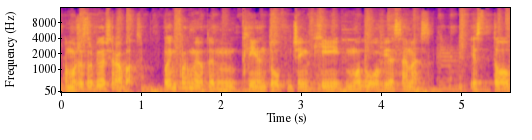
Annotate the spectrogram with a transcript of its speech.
a może zrobiłeś rabat. Poinformuj o tym klientów dzięki modułowi SMS. Jest to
